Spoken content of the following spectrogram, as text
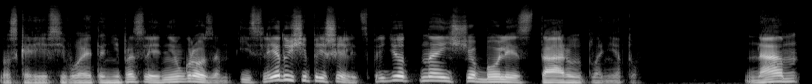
но, скорее всего, это не последняя угроза, и следующий пришелец придет на еще более старую планету. Нам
